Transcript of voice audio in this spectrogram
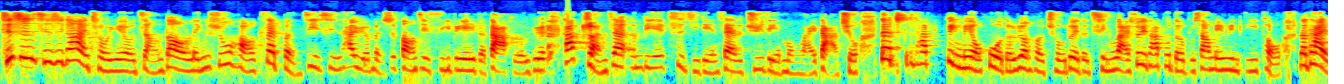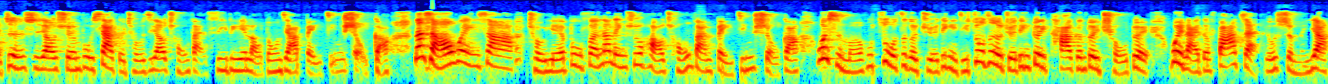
其实其实刚才球也有讲到，林书豪在本季其实他原本是放弃 CBA 的大合约，他转战 NBA 次级联赛的 G 联盟来打球，但是他并没有获得任何球队的青睐，所以他不得不向命运低头。那他也正式要宣布下个球季要重返 CBA 老东家北京首钢。那想要问一下球爷部分，那林书豪重返北京首钢，为什么会做这个决定，以及做这个决定对他跟对球队未来的发展有什么样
